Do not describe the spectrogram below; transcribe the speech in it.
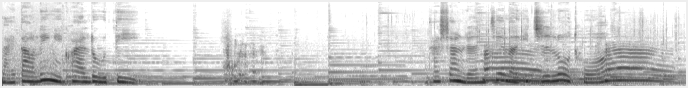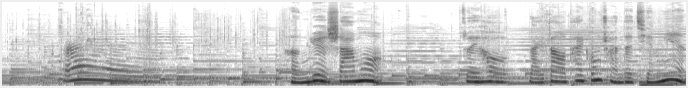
来到另一块陆地。他向人借了一只骆驼，横越沙漠，最后来到太空船的前面。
